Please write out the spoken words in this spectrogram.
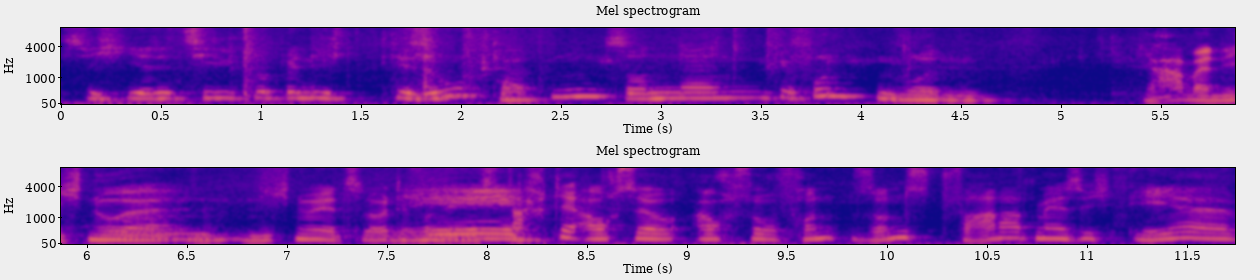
sich ihre Zielgruppe nicht gesucht hatten, sondern gefunden wurden. Ja, aber nicht nur, Ähm, nicht nur jetzt Leute, von denen ich nee. dachte, auch so, auch so von sonst fahrradmäßig eher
